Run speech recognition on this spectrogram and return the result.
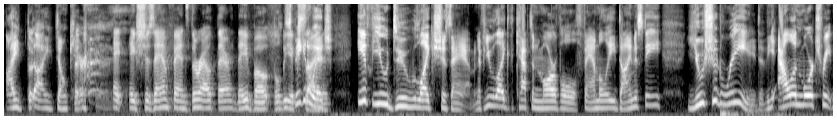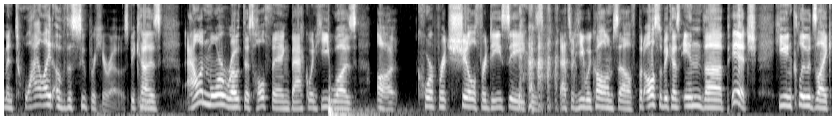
I, I don't care. Hey, hey, Shazam fans, they're out there. They vote. They'll be Speaking excited. Speaking of which, if you do like Shazam, and if you like the Captain Marvel family dynasty, you should read the Alan Moore treatment Twilight of the Superheroes because Alan Moore wrote this whole thing back when he was a corporate shill for DC because that's what he would call himself, but also because in the pitch he includes like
